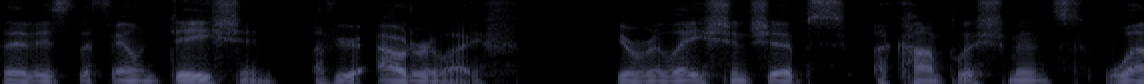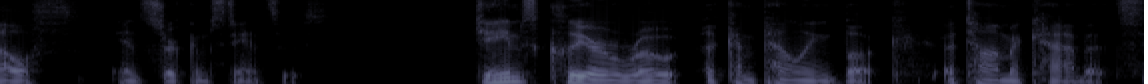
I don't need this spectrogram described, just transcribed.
that is the foundation of your outer life, your relationships, accomplishments, wealth, and circumstances. James Clear wrote a compelling book, Atomic Habits,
